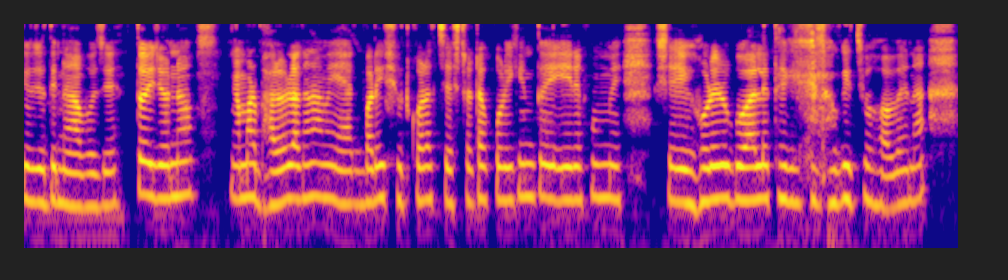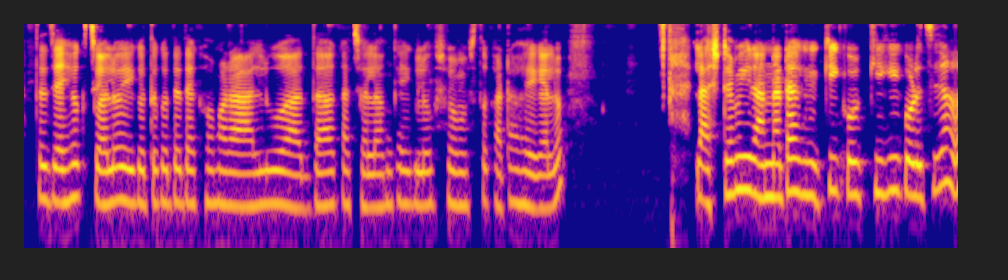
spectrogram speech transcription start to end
কেউ যদি না বোঝে। তো এই জন্য আমার ভালো লাগে না, আমি একবারেই শ্যুট করার চেষ্টাটা করি, কিন্তু এইরকম সেই হোড়ের গোয়ালে থেকে কেন কিছু হবে না। তো যাই হোক, চলো এই করতে করতে দেখো আমার আলু, আদা, কাঁচা লঙ্কা, এগুলো সমস্ত কাটা হয়ে গেল। লাস্টে আমি রান্নাটা কী কী কী করেছি জানো?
